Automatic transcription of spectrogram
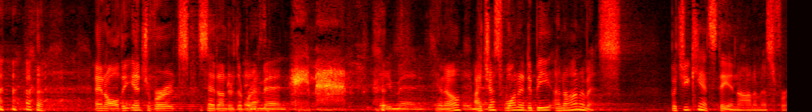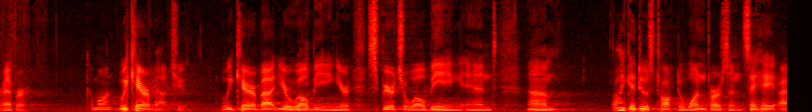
and all the introverts said under their breath, Amen. Amen. Amen. you know, Amen. I just wanted to be anonymous. But you can't stay anonymous forever. Come on. We care about you. We care about your well being, your spiritual well being. And um, all you got to do is talk to one person. Say, hey, I,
